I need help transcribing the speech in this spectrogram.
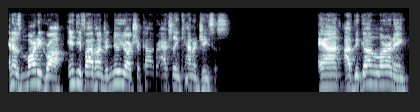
And it was Mardi Gras, Indy 500, New York, Chicago, actually encountered Jesus. And I've begun learning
